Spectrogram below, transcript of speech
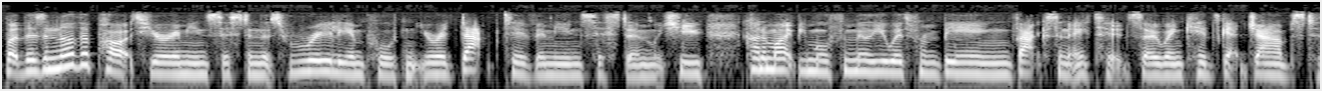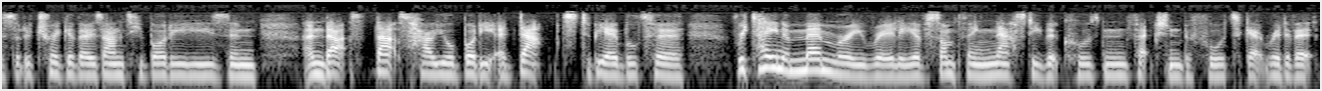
But there's another part to your immune system that's really important: your adaptive immune system, which you kind of might be more familiar with from being vaccinated. So when kids get jabs to sort of trigger those antibodies, and and that's that's how your body adapts to be able to retain a memory really of something nasty that caused an infection before to get rid of it.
